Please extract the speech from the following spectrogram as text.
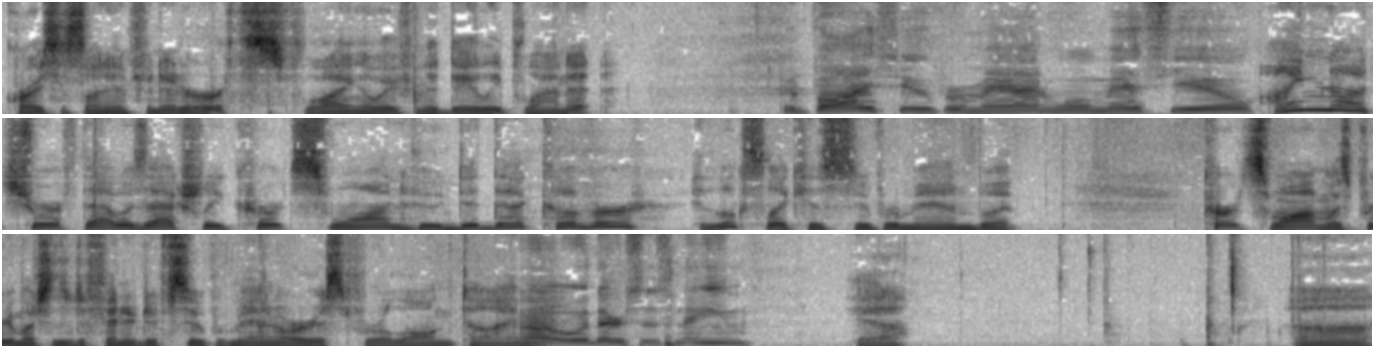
Crisis on Infinite Earths, flying away from the Daily Planet. Goodbye, Superman. We'll miss you. I'm not sure if that was actually Curt Swan who did that cover. It looks like his Superman, but Curt Swan was pretty much the definitive Superman artist for a long time. Oh, well, there's his name. Yeah. Uh,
